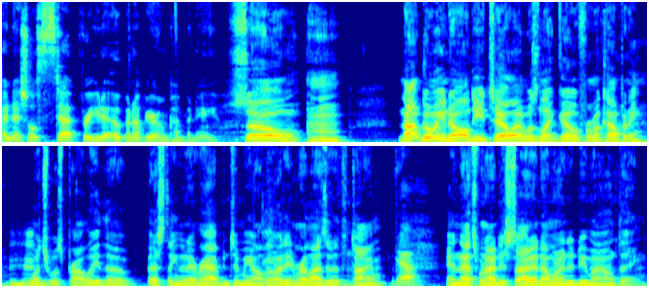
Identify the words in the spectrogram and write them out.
initial step for you to open up your own company? So, not going into all detail, I was let go from a company, mm-hmm. which was probably the best thing that ever happened to me, although I didn't realize it at the time. Yeah. And that's when I decided I wanted to do my own thing.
